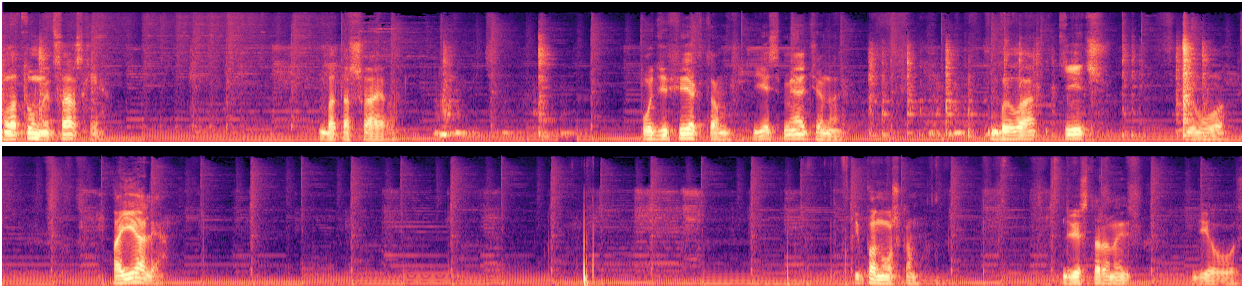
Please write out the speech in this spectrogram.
Латунный царский Баташаева. По дефектам есть мятина. Была течь его. Паяли. И по ножкам. Две стороны делалось.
